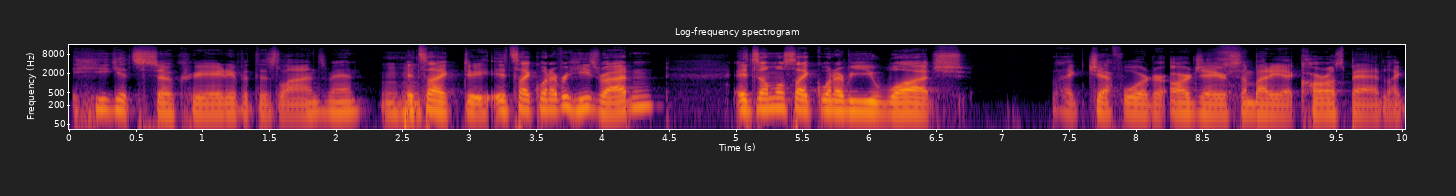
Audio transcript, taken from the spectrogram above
He gets so creative with his lines, man. Mm-hmm. It's like, dude, it's like whenever he's riding, it's almost like whenever you watch like Jeff Ward or RJ or somebody at Carlsbad, like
